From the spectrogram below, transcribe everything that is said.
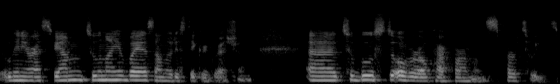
linear SVM, two naive Bayes, and logistic regression uh, to boost the overall performance per tweet.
